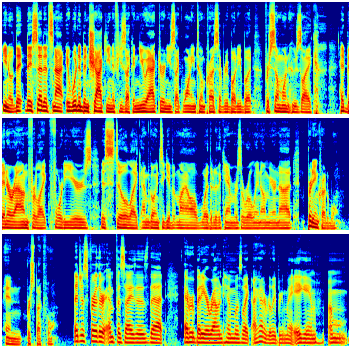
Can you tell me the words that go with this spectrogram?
you know they, they said it's not it wouldn't have been shocking if he's like a new actor and he's like wanting to impress everybody but for someone who's like had been around for like 40 years is still like I'm going to give it my all whether the cameras are rolling on me or not pretty incredible and respectful That just further emphasizes that everybody around him was like, I got to really bring my A game. I'm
